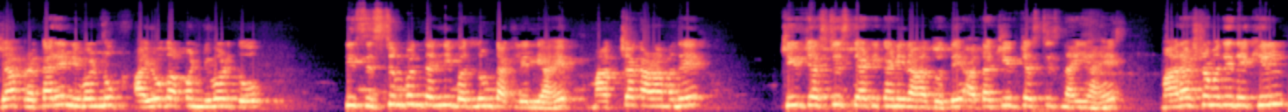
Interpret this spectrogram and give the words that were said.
ज्या प्रकारे निवडणूक आयोग आपण निवडतो ती सिस्टम पण त्यांनी बदलून टाकलेली आहे. मागच्या काळामध्ये चीफ जस्टिस त्या ठिकाणी राहत होते. आता चीफ जस्टिस नाही आहे. महाराष्ट्रामध्ये देखील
